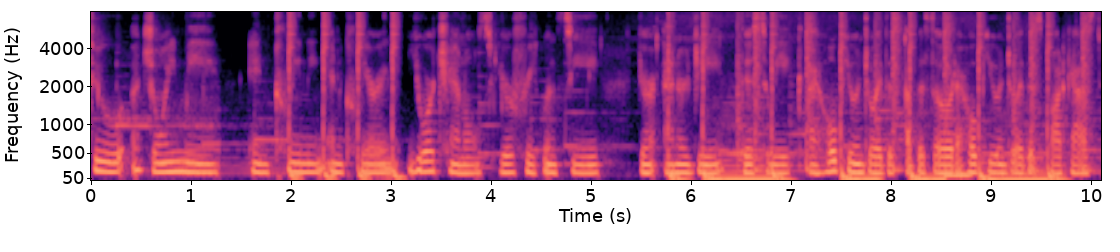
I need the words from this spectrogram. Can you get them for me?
to join me in cleaning and clearing your channels, your frequency, your energy this week. I hope you enjoyed this episode. I hope you enjoyed this podcast.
